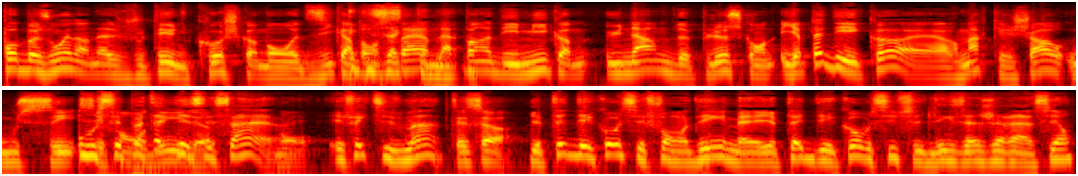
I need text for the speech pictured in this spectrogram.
pas besoin d'en ajouter une couche, comme on dit, quand on sert de la pandémie comme une arme de plus. qu'on Il y a peut-être des cas, euh, remarque Richard, où c'est Ou c'est peut-être nécessaire. Bon, Effectivement. c'est ça. Il y a peut-être des cas où c'est fondé, mais il y a peut-être des cas aussi où c'est de l'exagération.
